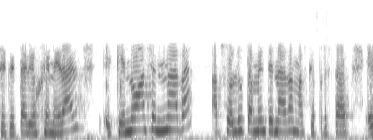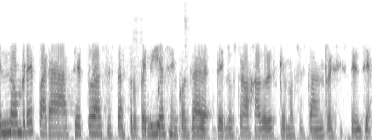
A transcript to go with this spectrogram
secretario general, que no hacen nada absolutamente nada más que prestar el nombre para hacer todas estas tropelías en contra de los trabajadores que hemos estado en resistencia.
